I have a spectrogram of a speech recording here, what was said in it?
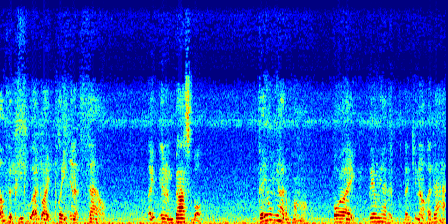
of the people that like play NFL, like in basketball, they only had a mom, or like they only had a like you know a dad.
